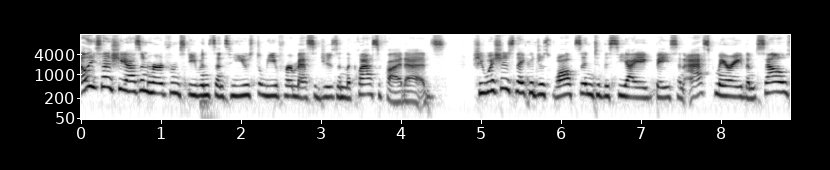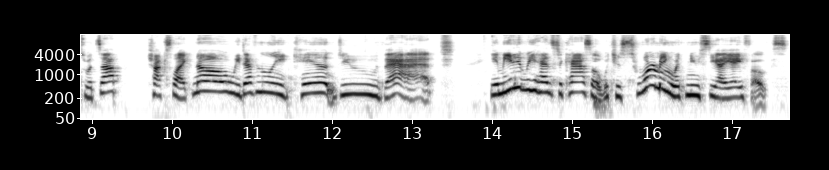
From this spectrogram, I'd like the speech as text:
Ellie says she hasn't heard from Steven since he used to leave her messages in the classified ads. She wishes they could just waltz into the CIA base and ask Mary themselves what's up. Chuck's like, no, we definitely can't do that. He immediately heads to Castle, which is swarming with new CIA folks.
